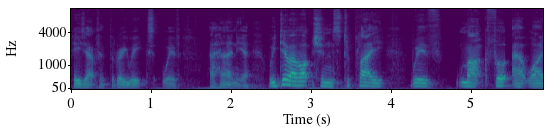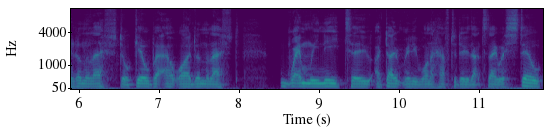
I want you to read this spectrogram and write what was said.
he's out for three weeks with a hernia. We do have options to play with Mark Foot out wide on the left or Gilbert out wide on the left when we need to. I don't really want to have to do that today. We're still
